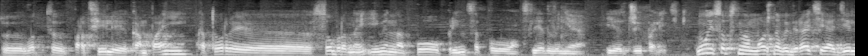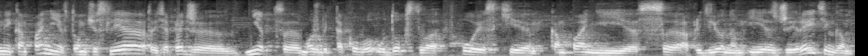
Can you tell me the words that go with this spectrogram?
э, вот портфели компаний, которые собраны именно по принципу следования ESG-политики. Ну и, собственно, можно выбирать и отдельные компании в том числе. То есть, опять же, нет, может быть, такого удобства в поиске компаний с определенным ESG-рейтингом,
